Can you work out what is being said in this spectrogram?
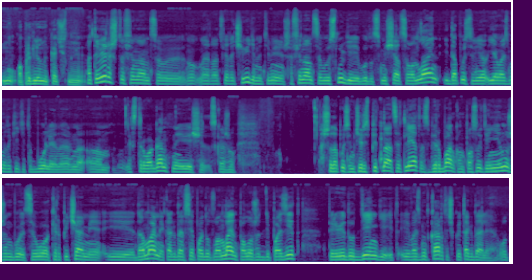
ну, определенно качественные. А ты веришь, что финансовые, ну, наверное, ответ очевиден, но тем не менее, что финансовые услуги будут смещаться онлайн, и, допустим, я, я возьму такие какие-то более, наверное, эм, экстравагантные вещи, скажу, что, допустим, через 15 лет Сбербанк, он, по сути, не нужен будет с его кирпичами и домами, когда все пойдут в онлайн, положат депозит, переведут деньги и, и возьмут карточку и так далее. Вот,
